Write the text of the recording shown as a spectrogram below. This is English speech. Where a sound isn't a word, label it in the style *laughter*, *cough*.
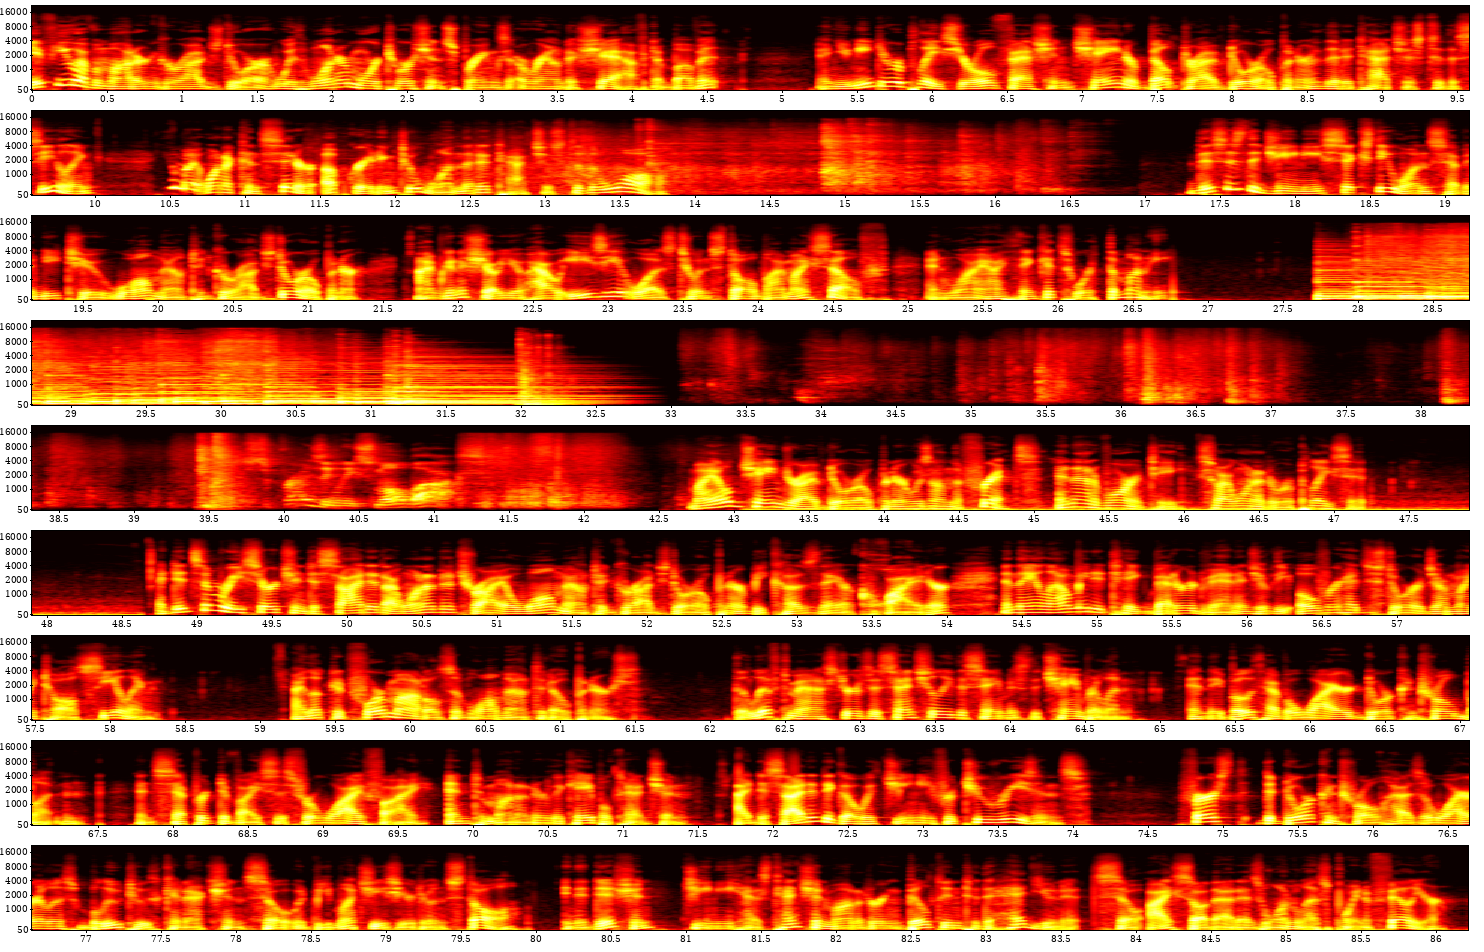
If you have a modern garage door with one or more torsion springs around a shaft above it, and you need to replace your old fashioned chain or belt drive door opener that attaches to the ceiling, you might want to consider upgrading to one that attaches to the wall. This is the Genie 6172 wall mounted garage door opener. I'm going to show you how easy it was to install by myself and why I think it's worth the money. Small box. My old chain drive door opener was on the fritz and out of warranty, so I wanted to replace it. I did some research and decided I wanted to try a wall mounted garage door opener because they are quieter and they allow me to take better advantage of the overhead storage on my tall ceiling. I looked at four models of wall mounted openers. The LiftMaster is essentially the same as the Chamberlain, and they both have a wired door control button and separate devices for Wi Fi and to monitor the cable tension. I decided to go with Genie for two reasons. First, the door control has a wireless Bluetooth connection, so it would be much easier to install. In addition, Genie has tension monitoring built into the head unit, so I saw that as one less point of failure.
